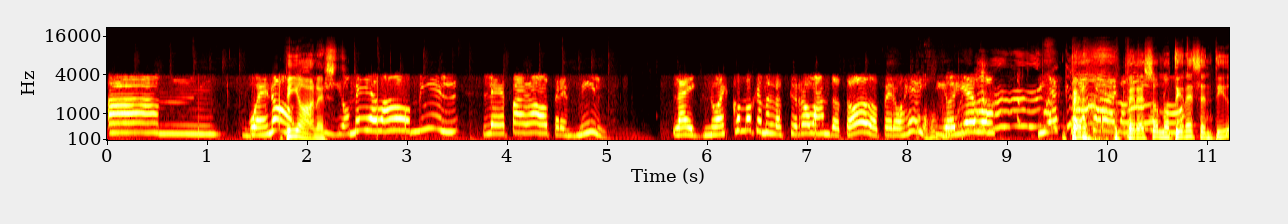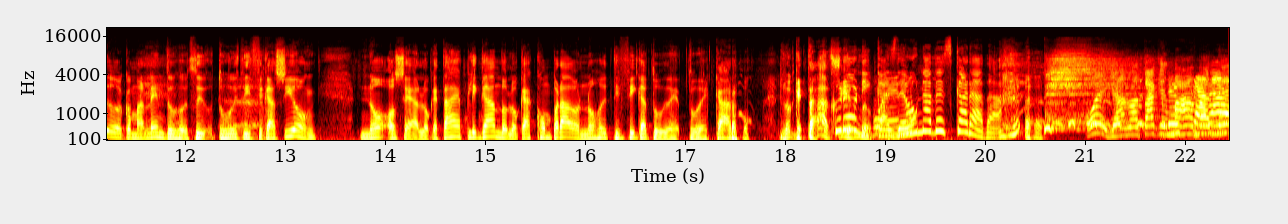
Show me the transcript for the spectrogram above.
Um, bueno, Be honest. si yo me he llevado mil, le he pagado tres mil. Like, no es como que me lo estoy robando todo, pero hey, si yo llevo Pero, pero eso no tiene sentido, Marlene, tu, tu- tu justificación. No, o sea, lo que estás explicando, lo que has comprado, no justifica tu, de- tu descaro. Lo que estás haciendo. Crónicas de una descarada. Oye, ya no ataquen más a. Marlene,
